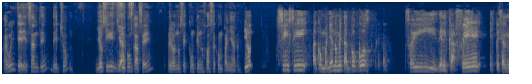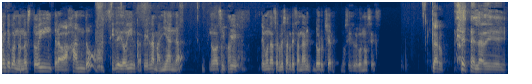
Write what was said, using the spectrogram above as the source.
algo interesante, de hecho. Yo sí estoy con café, pero no sé con qué nos vas a acompañar. Yo sí, sí, acompañándome tampoco soy del café, especialmente cuando no estoy trabajando, sí le doy el café en la mañana, ¿no? Así que tengo una cerveza artesanal Dorcher, no sé si lo conoces. Claro, la de,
